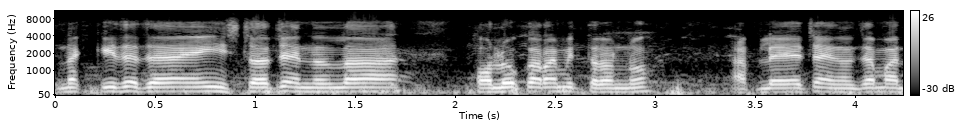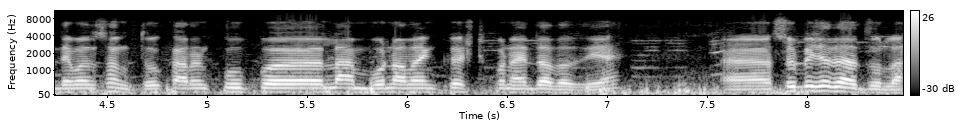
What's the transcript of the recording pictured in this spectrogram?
नक्की त्याच्या इन्स्टा चॅनलला फॉलो करा मित्रांनो. आपल्या या चॅनलच्या माध्यमातून सांगतो कारण खूप अं, लांबून आला आणि कष्ट पण आहे दादाचे या. अं, शुभेच्छा दादा तुला.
